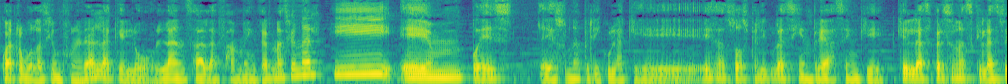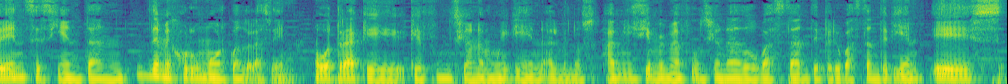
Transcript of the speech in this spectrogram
Cuatro bodas funeral, la que lo lanza a la fama internacional. Y em, pues es una película que esas dos películas siempre hacen que, que las personas que las ven se sientan de mejor humor cuando las ven. Otra que, que, funciona muy bien, al menos a mí siempre me ha funcionado bastante, pero bastante bien, es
